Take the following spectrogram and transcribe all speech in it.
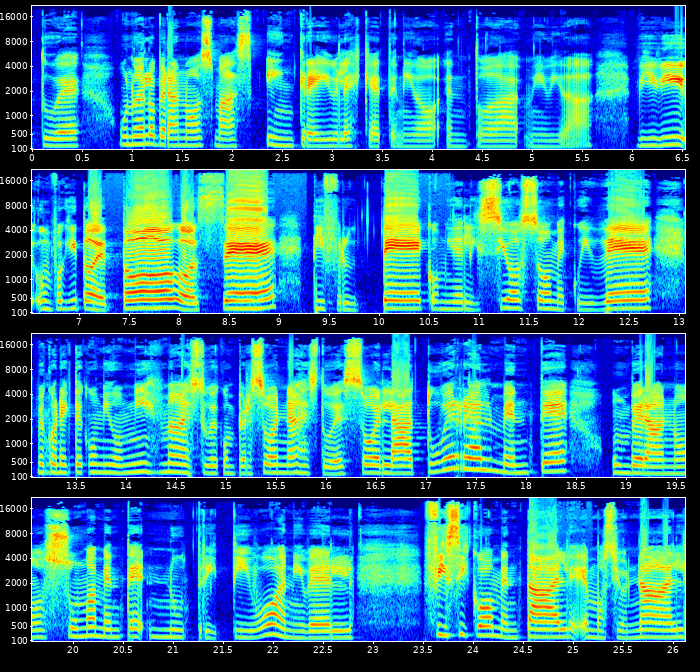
tuve uno de los veranos más increíbles que he tenido en toda mi vida. Viví un poquito de todo, gocé, disfruté, comí delicioso, me cuidé, me conecté conmigo misma, estuve con personas, estuve sola, tuve realmente un verano sumamente nutritivo a nivel físico, mental, emocional,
